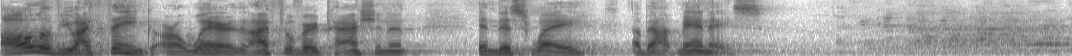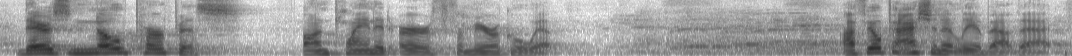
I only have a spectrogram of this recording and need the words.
all of you, I think, are aware that I feel very passionate in this way about mayonnaise. There's no purpose on planet Earth for Miracle Whip. I feel passionately about that.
